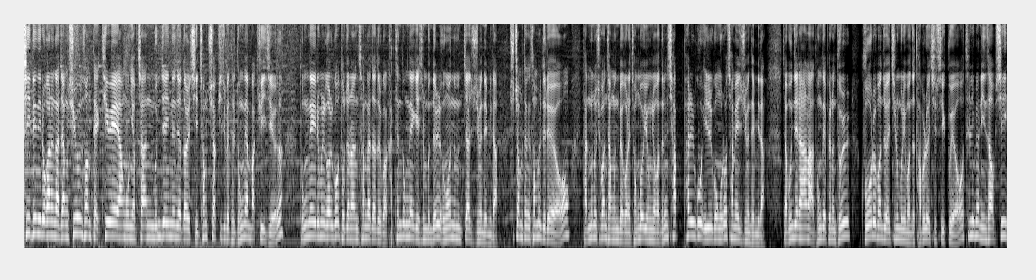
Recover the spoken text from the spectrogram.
시드니로 가는 가장 쉬운 선택 티웨이 항공협찬 문제 있는 8시. 청취자 퀴즈 배틀 동네 한바 퀴즈 동네 이름을 걸고 도전하는 참가자들과 같은 동네에 계시는 분들 응원 문자 주시면 됩니다. 추첨을 통해 선물 드려요. 단문 50원 장문 100원의 정보 이용료가 드는 샵 8910으로 참여해 주시면 됩니다. 자, 문제는 하나, 동대표는 둘, 구호를 먼저 외치는 분이 먼저 답을 외칠 수 있고요. 틀리면 인사 없이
